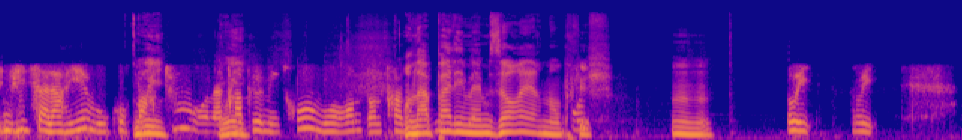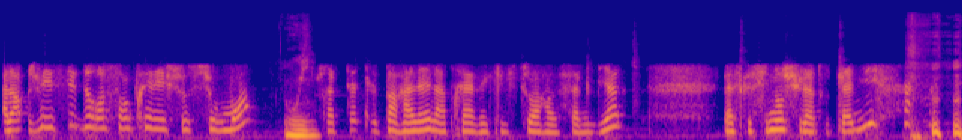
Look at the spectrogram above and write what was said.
une vie de salarié où on court Oui. partout, où on attrape le métro, où on rentre dans le train. On n'a pas les mêmes horaires non plus. Mhm. Oui, oui. Alors je vais essayer de recentrer les choses sur moi. Oui. Je ferai peut-être le parallèle après avec l'histoire euh, familiale, parce que sinon je suis là toute la nuit.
